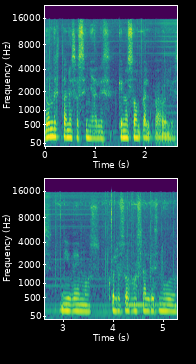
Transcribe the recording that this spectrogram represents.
¿Dónde están esas señales que no son palpables ni vemos con los ojos al desnudo?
